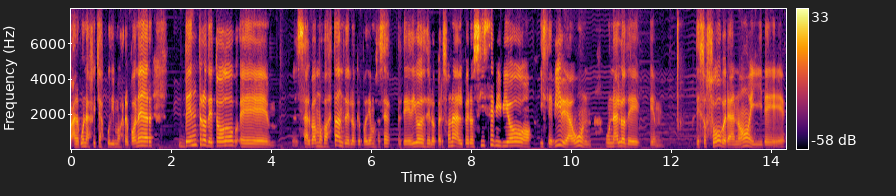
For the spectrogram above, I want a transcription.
algunas fechas pudimos reponer. Dentro de todo, eh, salvamos bastante de lo que podíamos hacer, te digo desde lo personal, pero sí se vivió y se vive aún un halo de, eh, de zozobra, ¿no? Y de,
